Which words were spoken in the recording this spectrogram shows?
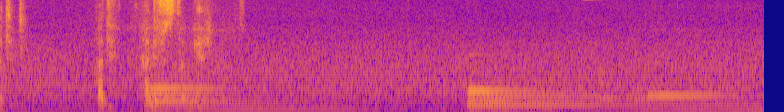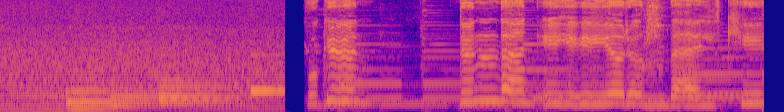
Hadi. Hadi. Hadi fıstığım gel. Bugün dünden iyi yarın belki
